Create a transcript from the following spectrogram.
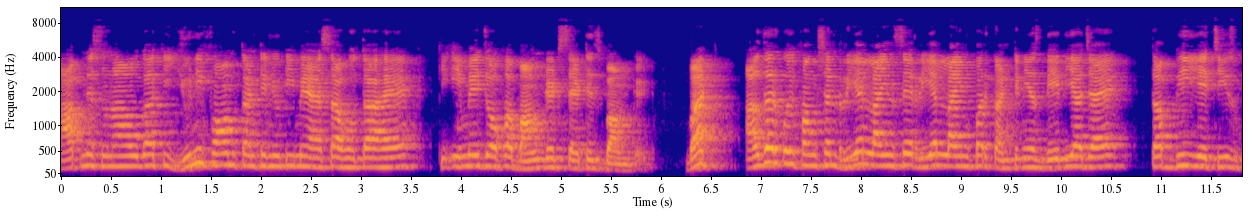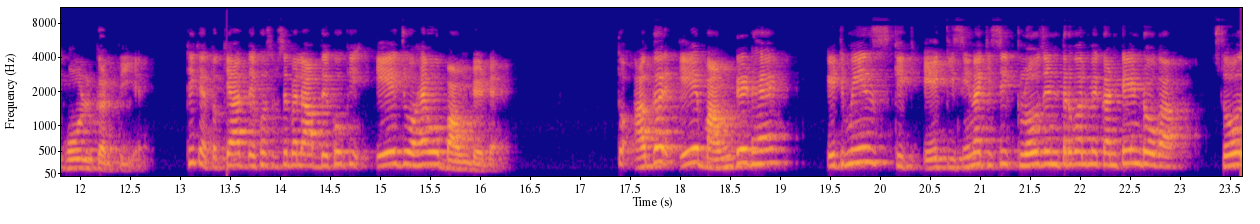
आपने सुना होगा कि यूनिफॉर्म कंटिन्यूटी में ऐसा होता है कि image of a bounded set is bounded but अगर कोई फ़ंक्शन रियल लाइन से रियल लाइन पर कंटिन्यूस दे दिया जाए, तब भी ये चीज़ होल्ड करती है। ठीक है? तो क्या देखो, सबसे पहले आप देखो कि ए जो है वो बाउंडेड है। तो अगर ए बाउंडेड है इट मींस कि ए किसी ना किसी क्लोज इंटरवल में कंटेन्ड होगा। So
